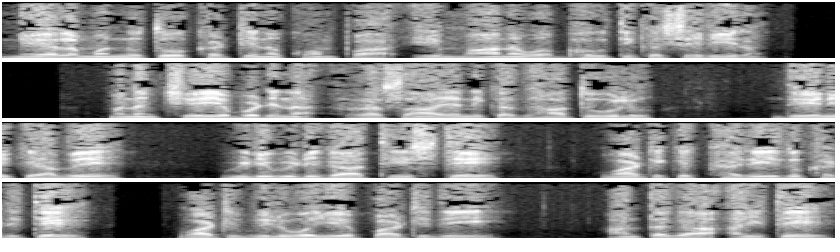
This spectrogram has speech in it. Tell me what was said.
నేలమన్నుతో కట్టిన కొంప ఈ మానవ భౌతిక శరీరం. మనం చేయబడిన రసాయనిక ధాతువులు దేనికి అవే? విడివిడిగా తీస్తే వాటికి ఖరీదు కడితే వాటి విలువ ఏపాటిది? అంతగా అయితే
